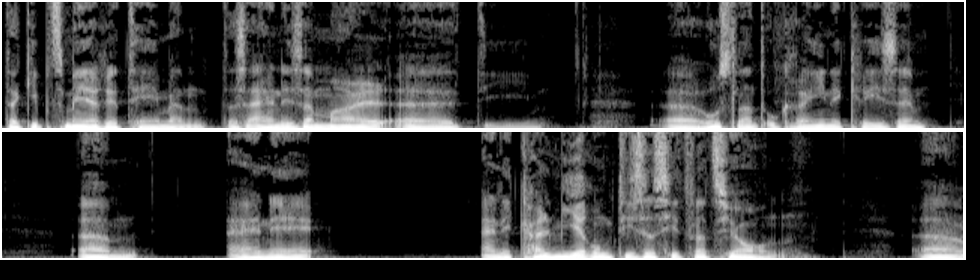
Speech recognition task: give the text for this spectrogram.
da gibt's mehrere Themen. Das eine ist einmal äh, die äh, Russland-Ukraine-Krise, ähm, eine, eine Kalmierung dieser Situation äh,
